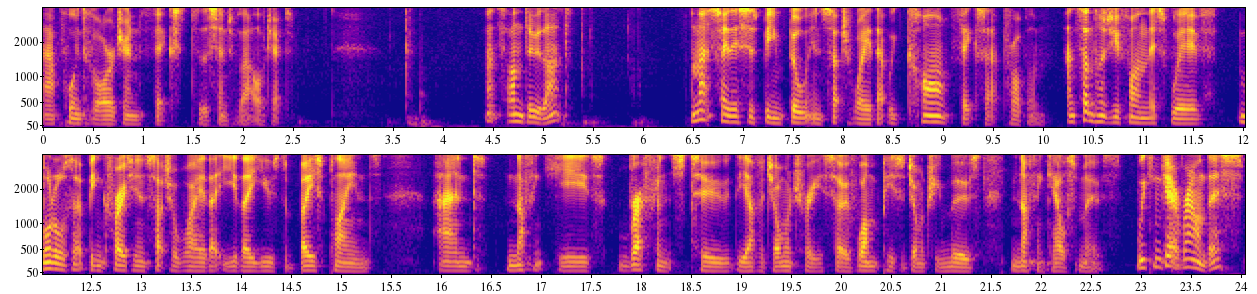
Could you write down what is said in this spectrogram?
our point of origin fixed to the center of that object. Let's undo that. And let's say this has been built in such a way that we can't fix that problem. And sometimes you find this with models that have been created in such a way that you, they use the base planes and nothing is referenced to the other geometry. So if one piece of geometry moves, nothing else moves. We can get around this.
